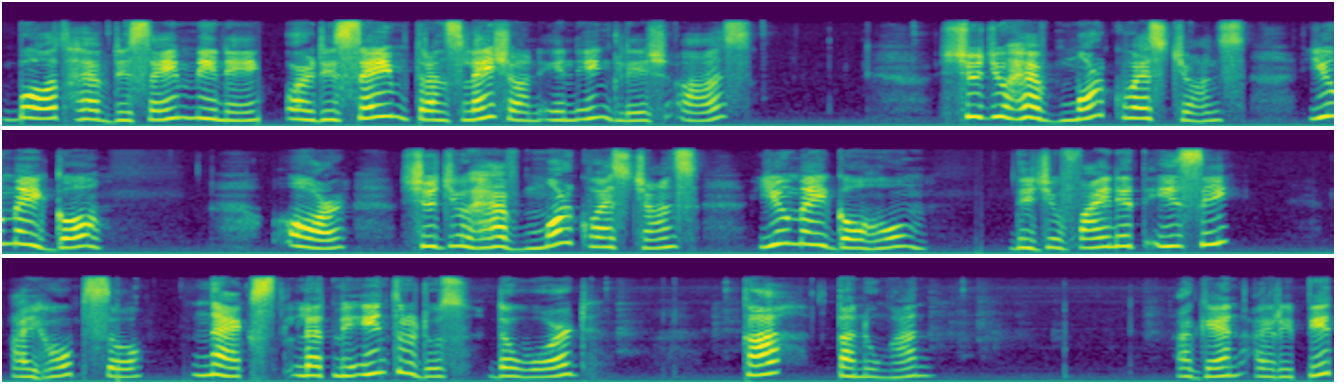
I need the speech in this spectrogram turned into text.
both have the same meaning or the same translation in English as Should you have more questions, you may go. Or should you have more questions, you may go home. Did you find it easy? I hope so. Next, let me introduce the word katanungan. Again, I repeat,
